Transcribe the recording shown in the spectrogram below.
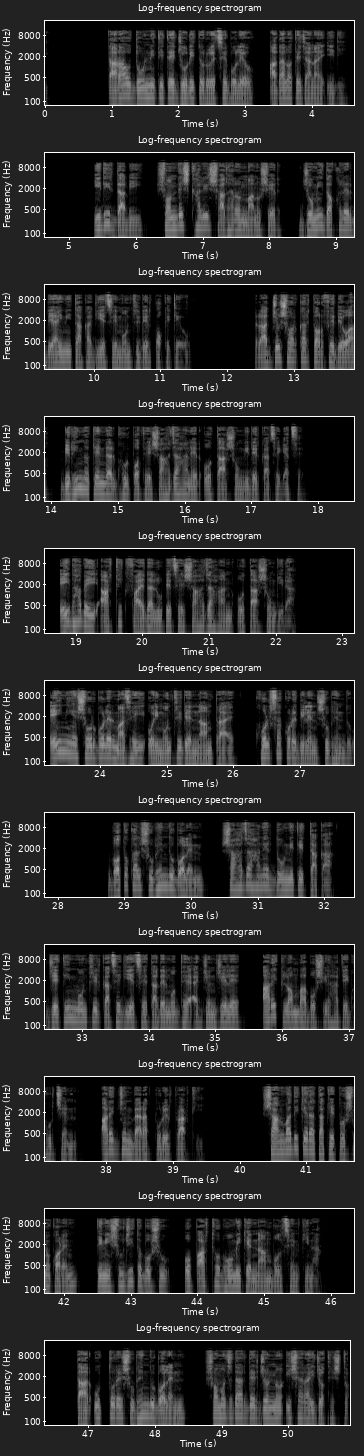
তারাও দুর্নীতিতে জড়িত রয়েছে বলেও আদালতে জানায় ইডি। ইডির দাবি, সন্দেশখালীর সাধারণ মানুষের জমি দখলের বেআইনি টাকা গিয়েছে মন্ত্রীদের পকেটেও। রাজ্য সরকার তরফে দেওয়া বিভিন্ন টেন্ডার ঘুরপথে শাহজাহানের ও তার সঙ্গীদের কাছে গেছে। এইভাবেই আর্থিক ফায়দা লুটেছে শাহজাহান ও তার সঙ্গীরা। এই নিয়ে শোরগোলের মাঝেই ওই মন্ত্রীদের নাম প্রায় খোলসা করে দিলেন শুভেন্দু। গতকাল শুভেন্দু বলেন, শাহজাহানের দুর্নীতির টাকা যে তিন মন্ত্রীর কাছে গিয়েছে তাদের মধ্যে একজন জেলে আরেক লম্বা বসিরহাটে ঘুরছেন আরেকজন ব্যারাকপুরের প্রার্থী। সাংবাদিকেরা তাকে প্রশ্ন করেন, তিনি সুজিত বসু ও পার্থ ভৌমিকের নাম বলছেন কিনা তার উত্তরে শুভেন্দু বলেন সমজদারদের জন্য ইশারাই যথেষ্ট।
